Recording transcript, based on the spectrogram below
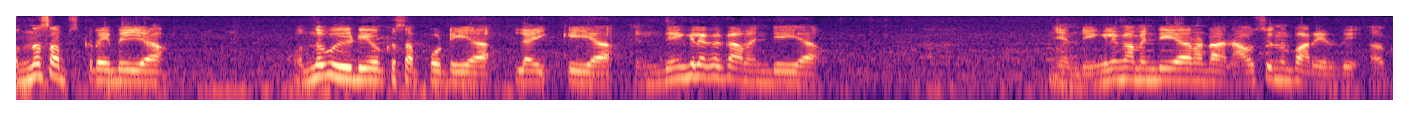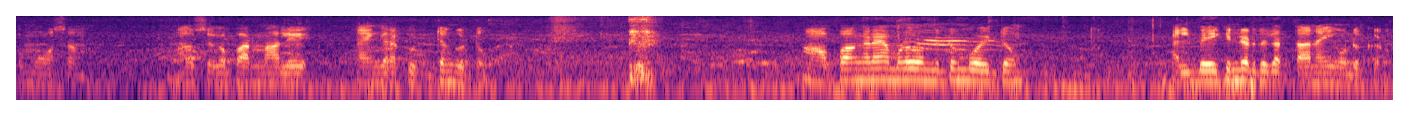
ഒന്ന് സബ്സ്ക്രൈബ് ചെയ്യുക ഒന്ന് വീഡിയോക്ക് സപ്പോർട്ട് ചെയ്യുക ലൈക്ക് ചെയ്യുക എന്തെങ്കിലുമൊക്കെ കമന്റ് ചെയ്യുക എന്തെങ്കിലും കമന്റ് ചെയ്യാറുണ്ട് അനാവശ്യമൊന്നും പറയരുത്. അതൊക്കെ മോശം. അനാവശ്യമൊക്കെ പറഞ്ഞാൽ ഭയങ്കര കുറ്റം കിട്ടും. അപ്പോൾ അങ്ങനെ നമ്മൾ വന്നിട്ടും പോയിട്ടും അൽബേക്കിന്റെ അടുത്ത് കത്താനായി കൊടുക്കണം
